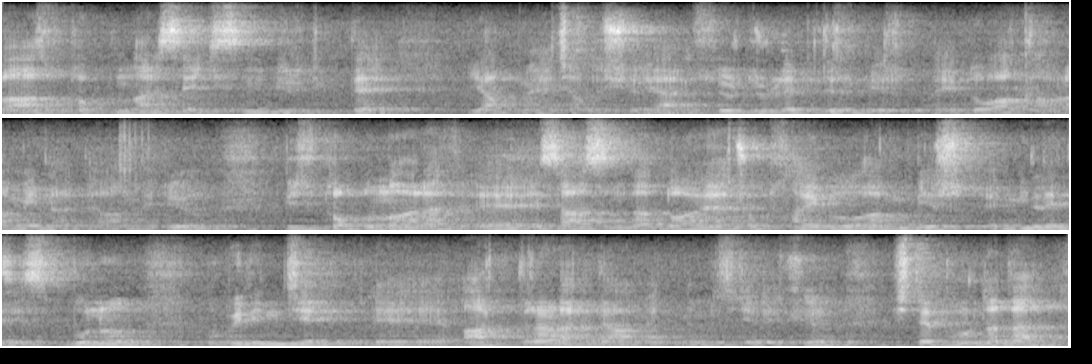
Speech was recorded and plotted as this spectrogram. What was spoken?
Bazı toplumlar ise ikisini birlikte yapmaya çalışıyor. Yani sürdürülebilir bir e, doğa kavramıyla devam ediyor. Biz toplum olarak e, esasında doğaya çok saygılı olan bir e, milletiz. Bunu, bu bilinci arttırarak devam etmemiz gerekiyor. İşte burada da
